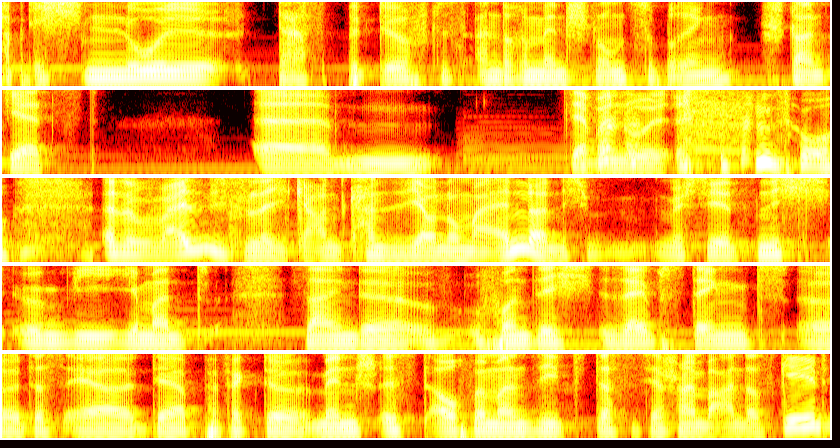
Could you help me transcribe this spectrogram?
habe ich null das Bedürfnis, andere Menschen umzubringen. Stand jetzt. Ähm, sehr bei null. so. Also, weiß nicht, vielleicht kann, kann sie sich auch noch mal ändern. Ich möchte jetzt nicht irgendwie jemand sein, der von sich selbst denkt, äh, dass er der perfekte Mensch ist, auch wenn man sieht, dass es ja scheinbar anders geht.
